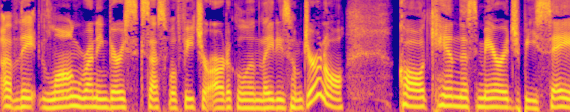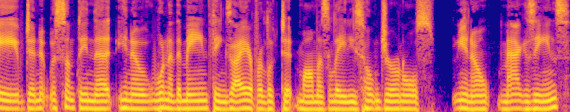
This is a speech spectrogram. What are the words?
of the long running, very successful feature article in Ladies Home Journal called Can This Marriage Be Saved? And it was something that, you know, one of the main things I ever looked at Mama's Ladies Home Journals, you know, magazines.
